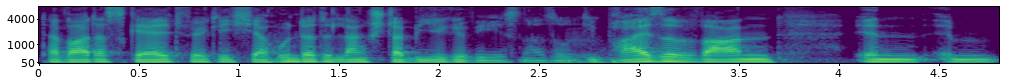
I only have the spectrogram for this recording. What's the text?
da war das Geld wirklich jahrhundertelang stabil gewesen. Also die Preise waren in, in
